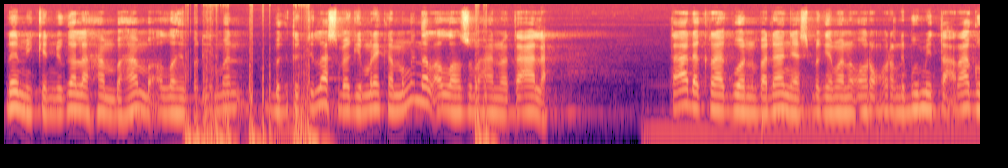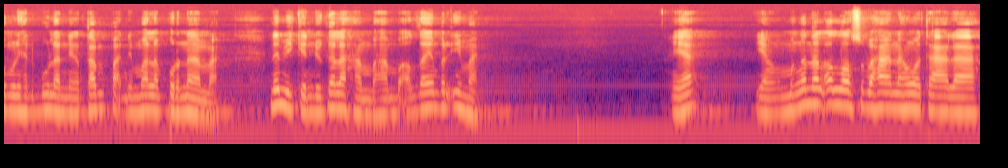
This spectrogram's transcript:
demikian juga lah hamba-hamba Allah yang beriman. Begitu jelas bagi mereka mengenal Allah Subhanahu wa taala. Tak ada keraguan padanya sebagaimana orang-orang di bumi tak ragu melihat bulan yang tampak di malam purnama. Demikian juga lah hamba-hamba Allah yang beriman. Ya yang mengenal Allah Subhanahu wa taala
